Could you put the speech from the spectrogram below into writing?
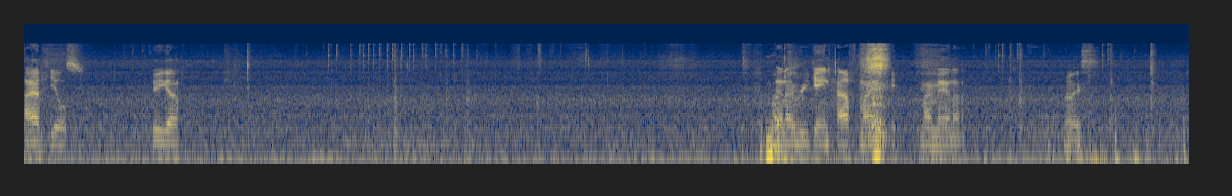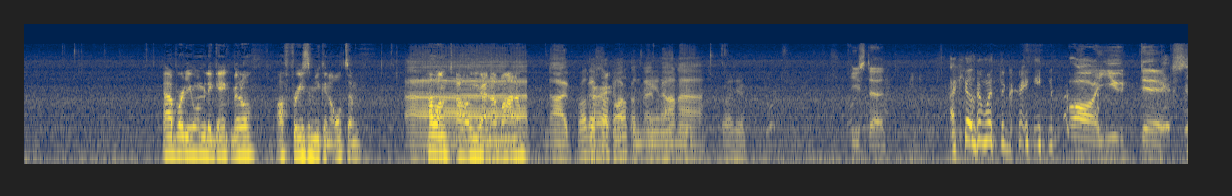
I have heals. Here you go. Then I regained half my my mana. Nice. Albert, do you want me to gank middle? I'll freeze him, you can ult him. Uh, long- oh, you got no mana? No. Well, they're Alright, fucking I've got ulting no me, and mana. right here. He's dead. I killed him with the green. Oh, you dicks!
